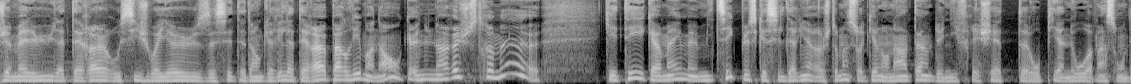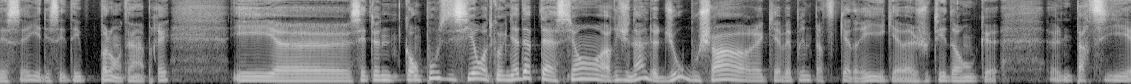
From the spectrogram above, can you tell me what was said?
Jamais eu la terreur aussi joyeuse. C'était donc le rire de la terreur par les Mononques. Un, enregistrement euh, qui était quand même mythique puisque c'est le dernier enregistrement sur lequel on entend Denis Fréchette euh, au piano avant son décès. Il est décédé pas longtemps après. Et euh, c'est une composition, en tout cas une adaptation originale de Joe Bouchard qui avait pris une partie de quadrille et qui avait ajouté donc une partie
